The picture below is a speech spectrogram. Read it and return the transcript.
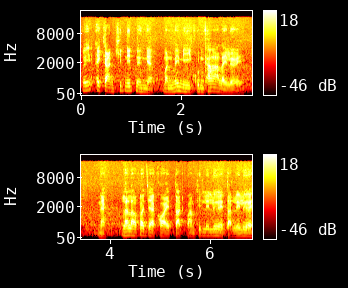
เฮ้ยไอการคิดนิดนึงเนี่ย มันไม่มีคุณค่าอะไรเลยนะ แล้วเราก็จะคอยตัดความคิดเรื่อยๆ ตัดเรื่อย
